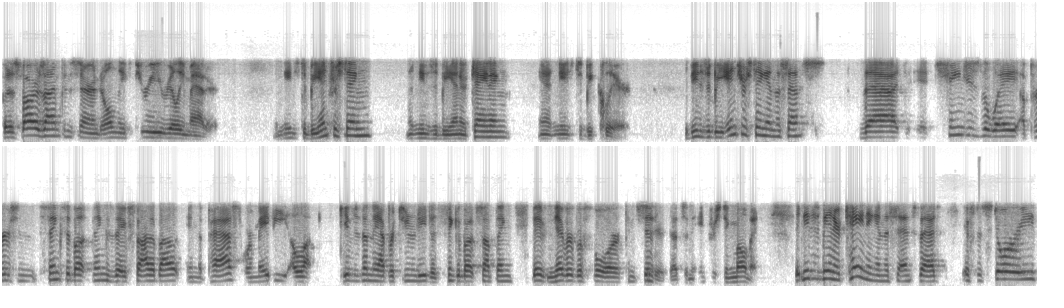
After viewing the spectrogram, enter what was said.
But as far as I'm concerned, only three really matter. It needs to be interesting, it needs to be entertaining, and it needs to be clear. It needs to be interesting in the sense that it changes the way a person thinks about things they've thought about in the past, or maybe a lot, gives them the opportunity to think about something they've never before considered. That's an interesting moment. It needs to be entertaining in the sense that if the story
